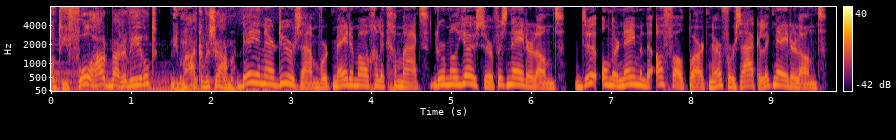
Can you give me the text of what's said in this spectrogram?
Want die volhoudbare wereld, die maken we samen. BNR Duurzaam wordt mede mogelijk gemaakt door Milieuservice Nederland. De ondernemende afvalpartner voor zakelijk Nederland.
